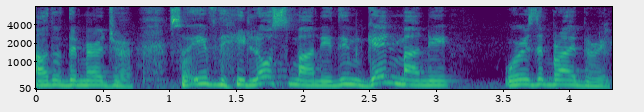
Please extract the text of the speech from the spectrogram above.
out of the merger. So if he lost money, didn't gain money, where is the bribery?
